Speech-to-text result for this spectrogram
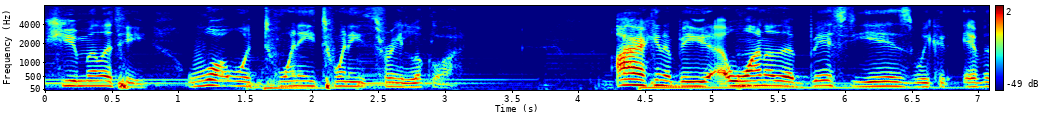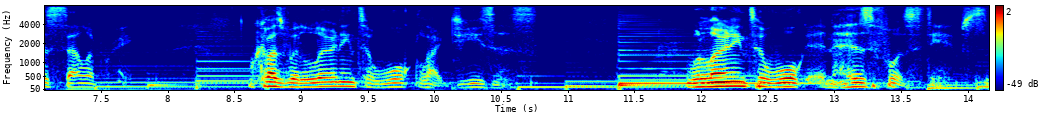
humility, what would 2023 look like? I reckon it'd be one of the best years we could ever celebrate because we're learning to walk like Jesus. We're learning to walk in his footsteps.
